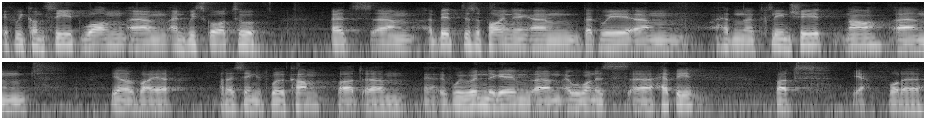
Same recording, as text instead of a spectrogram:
if we concede one um, and we score two, it's um, a bit disappointing um, that we um, had a clean sheet now and yeah, by, uh, but I think it will come. But um, yeah, if we win the game, um, everyone is uh, happy. But yeah, for the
